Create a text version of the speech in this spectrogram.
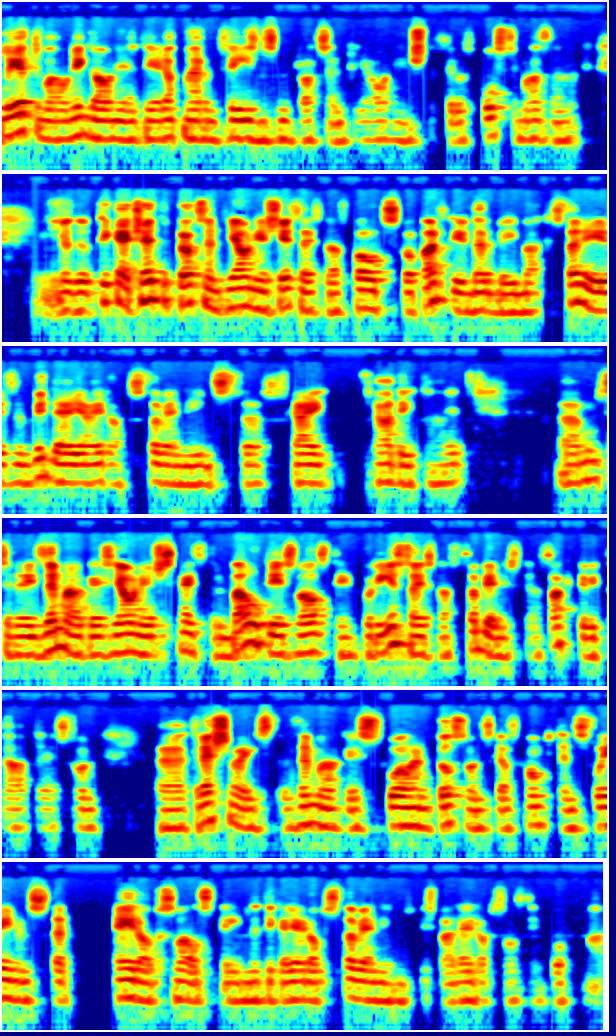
Lietuvā un Igaunijā tie ir apmēram 30% jaunieši. Tas ir uz pusi mazāk. Tikai 4% jaunieši iesaistās politisko partiju darbībā, kas arī ir zem vidējā Eiropas Savienības skaita rādītāja. Mums ir arī zemākais jauniešu skaits starp Baltijas valstīm, kur iesaistās sabiedriskās aktivitātēs, un trešais zemākais skolēnu pilsoniskās kompetences līmenis starp Eiropas valstīm, ne tikai Eiropas Savienību, bet vispār Eiropas valstīm kopumā.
